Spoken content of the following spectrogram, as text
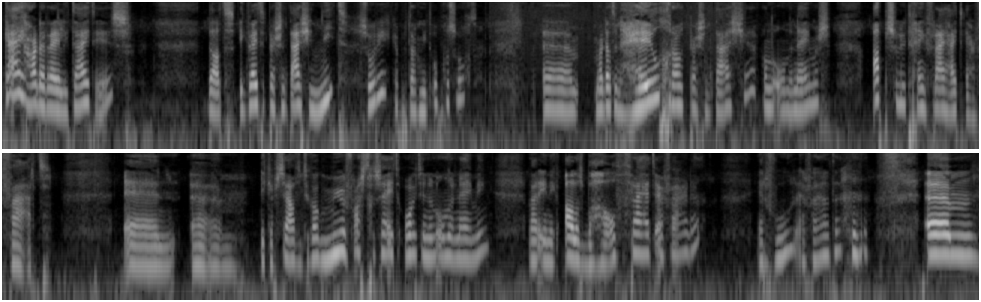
keiharde realiteit is dat, ik weet het percentage niet, sorry, ik heb het ook niet opgezocht. Um, maar dat een heel groot percentage van de ondernemers absoluut geen vrijheid ervaart. En um, ik heb zelf natuurlijk ook muurvast gezeten ooit in een onderneming. Waarin ik alles behalve vrijheid ervaarde. Ervoer, ervaarde. um,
